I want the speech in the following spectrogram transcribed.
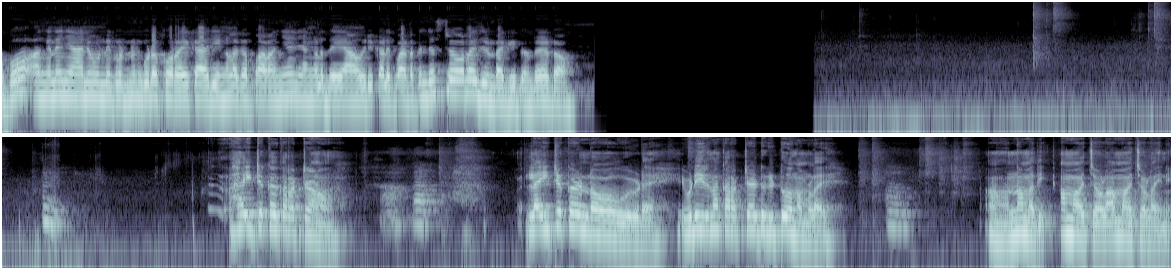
അപ്പോൾ അങ്ങനെ ഞാനും ഉണ്ണിക്കുട്ടനും കൂടെ കുറേ കാര്യങ്ങളൊക്കെ പറഞ്ഞ് ഞങ്ങളിത് ആ ഒരു കളിപ്പാട്ടത്തിന്റെ സ്റ്റോറേജ് ഉണ്ടാക്കിയിട്ടുണ്ട് കേട്ടോ. ഹൈറ്റ് ഒക്കെ ലൈറ്റ് ഒക്കെ ഉണ്ടോ ഇവിടെ. ഇവിടെ ഇരുന്നാൽ കറക്റ്റായിട്ട് കിട്ടുമോ നമ്മളെ? ആ. എന്നാൽ മതി. അമ്മ വെച്ചോളാം അമ്മ വെച്ചോളാം അതിന്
